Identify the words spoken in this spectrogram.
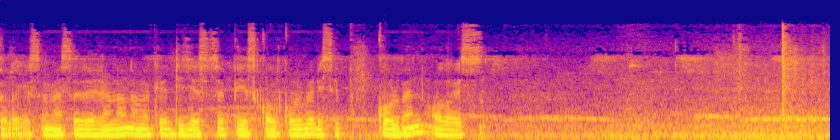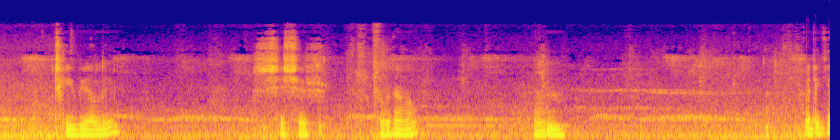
চলে গেছে। মেসেজে জানান আমাকে পিএস কল করবে রিসিভ করবেন অলওয়েজ শিশির। ছবিটা নাও এটা কি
